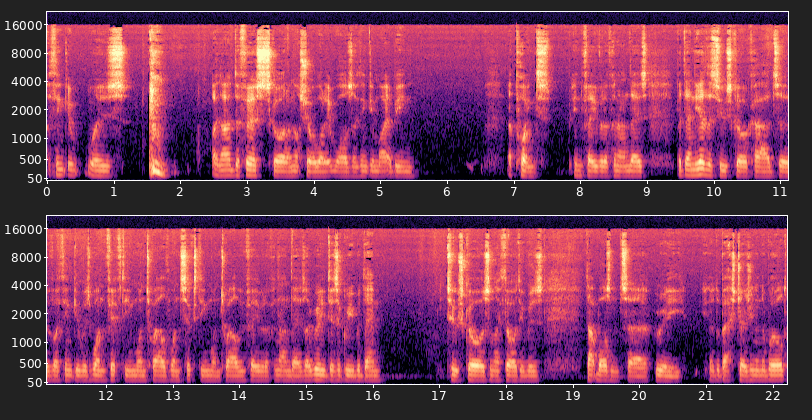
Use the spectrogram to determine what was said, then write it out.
I think it was, I the first score. I'm not sure what it was. I think it might have been a point in favour of Hernandez. But then the other two scorecards of I think it was 115, 112, 116, 112 in favour of Hernandez. I really disagree with them two scores, and I thought it was that wasn't uh, really you know the best judging in the world.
